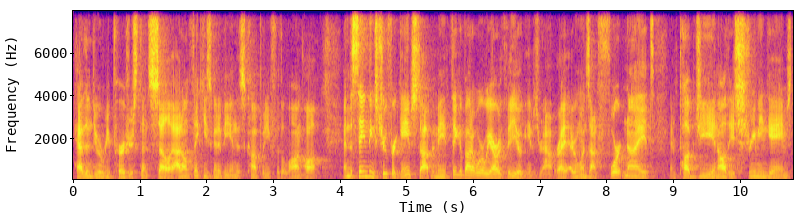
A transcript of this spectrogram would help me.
have them do a repurchase, then sell it. I don't think he's going to be in this company for the long haul. And the same thing's true for GameStop. I mean, think about it where we are with video games around, right? Everyone's on Fortnite and PUBG and all these streaming games.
